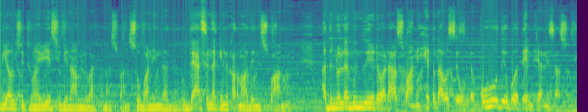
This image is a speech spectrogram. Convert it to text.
වියල් සිතුවන ඒසුගේ නාමනි වත්න ස්වාන් සුබනින්දද උදෑසනකින්න කරුණා දෙන්න ස්වාමි අද නොලැබුන්දේට වඩා ස්වාන හෙට දවස ඔවුන්ට බොහෝදය ඔබ දෙන්ට නිසා සුති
